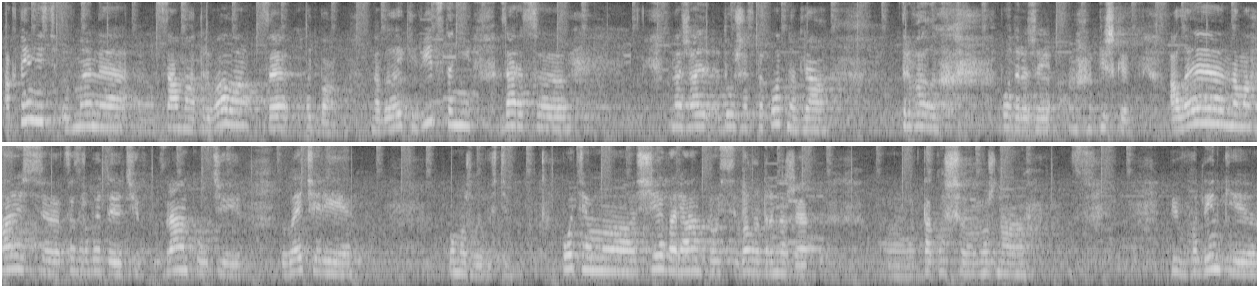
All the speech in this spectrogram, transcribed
Активність в мене е, сама тривала це ходьба на великій відстані. Зараз, е, на жаль, дуже спекотно для тривалих подорожей е, пішки, але намагаюся це зробити чи зранку, чи ввечері по можливості. Потім е, ще варіант ось велотренажер. Е, Також можна півгодинки,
